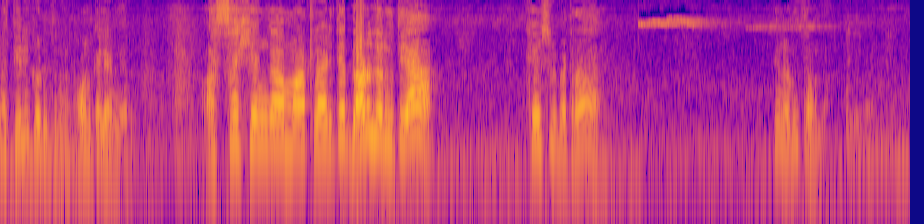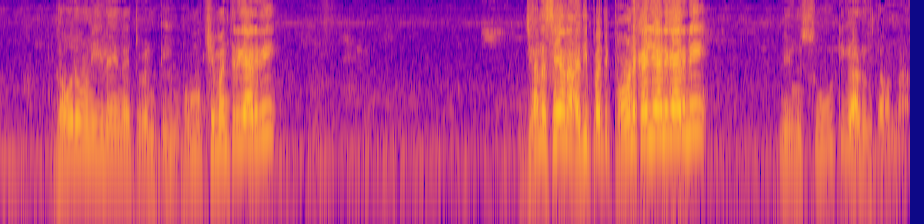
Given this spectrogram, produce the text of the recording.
నాకు తెలియక పవన్ కళ్యాణ్ గారు. అసహ్యంగా మాట్లాడితే దాడులు జరుగుతాయా? కేసులు పెట్టరా? నేను అడుగుతా ఉన్నా. గౌరవనీయులైనటువంటి ఉప ముఖ్యమంత్రి గారిని జనసేన అధిపతి పవన్ కళ్యాణ్ గారిని నేను సూటిగా అడుగుతా ఉన్నా.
